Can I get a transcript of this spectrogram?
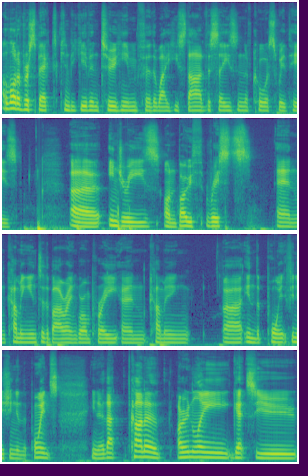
a lot of respect can be given to him for the way he started the season, of course, with his uh, injuries on both wrists and coming into the Bahrain Grand Prix and coming uh, in the point, finishing in the points. You know, that kind of only gets you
